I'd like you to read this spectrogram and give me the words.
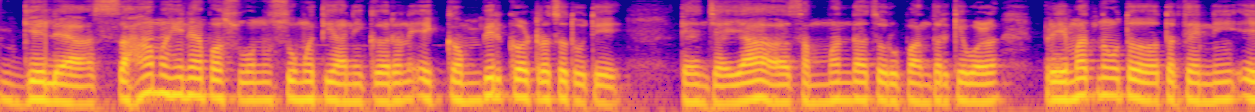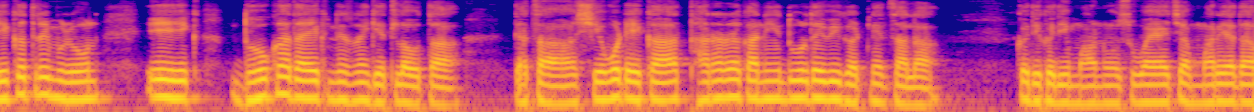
गेल्या सहा महिन्यापासून सुमती आणि करण एक गंभीर कट रचत होते. त्यांच्या या संबंधाचं रूपांतर केवळ प्रेमात नव्हतं तर त्यांनी एकत्र मिळून एक धोकादायक निर्णय घेतला होता. त्याचा शेवट एका थरारक आणि दुर्दैवी घटनेत झाला. कधीकधी माणूस वयाच्या मर्यादा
